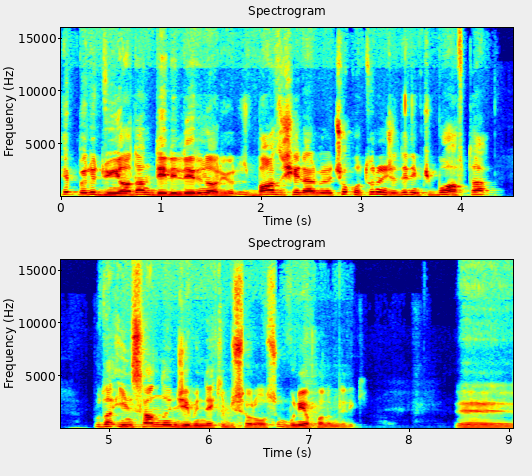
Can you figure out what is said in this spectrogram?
Hep böyle dünyadan delillerini arıyoruz. Bazı şeyler böyle çok oturunca dedim ki bu hafta bu da insanlığın cebindeki bir soru olsun. Bunu yapalım dedik. Ee,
